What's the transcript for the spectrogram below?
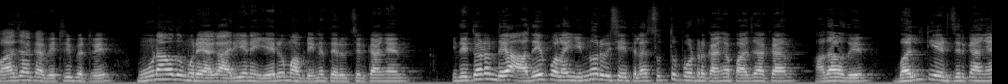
பாஜக வெற்றி பெற்று மூணாவது முறையாக அரியணை ஏறும் அப்படின்னு தெரிவிச்சிருக்காங்க. இதைத் தொடர்ந்து அதே போல இன்னொரு விஷயத்துல சுத்து போட்டிருக்காங்க பாஜக. அதாவது பல்ட்டி அடிச்சிருக்காங்க.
